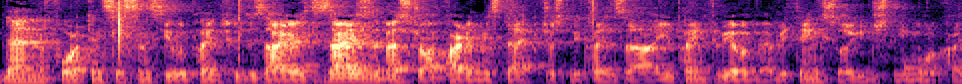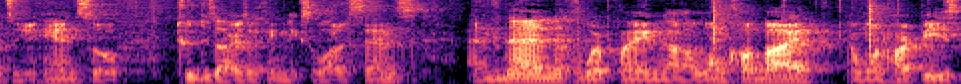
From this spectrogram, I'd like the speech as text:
Then for consistency, we're playing two Desires. Desires is the best draw card in this deck just because uh, you're playing three of everything, so you just need more cards in your hand. So two Desires I think makes a lot of sense. And then we're playing uh, one Called By and one Harpies.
